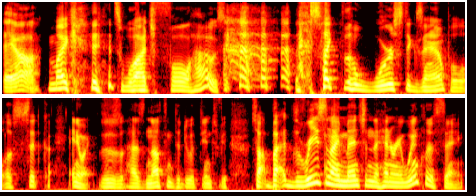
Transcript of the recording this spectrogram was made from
They are. My kids watch Full House. That's like the worst example of sitcom. Anyway, this has nothing to do with the interview. So, but the reason I mentioned the Henry Winkler thing,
